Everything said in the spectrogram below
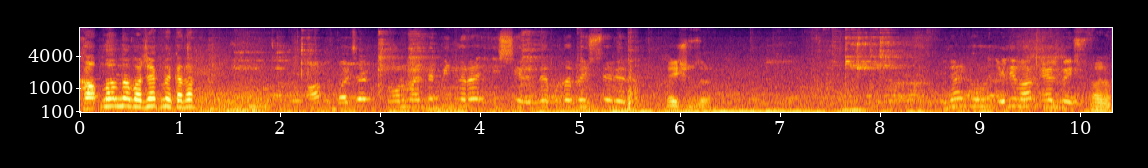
Kaplanla bacak ne kadar? Abi bacak normalde 1000 lira iş yerinde. Burada 500'e veririm. 500 lira. İnan ki onun eli var el 500. Aynen.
